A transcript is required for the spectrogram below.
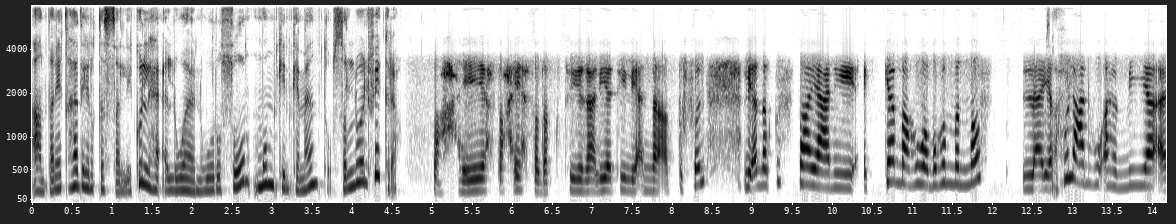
عن طريق هذه القصة اللي كلها ألوان ورسوم ممكن كمان توصل له الفكرة. صحيح صحيح صدقتي غاليتي لأن الطفل لأن القصة يعني كما هو مهم النص لا يقل عنه أهمية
